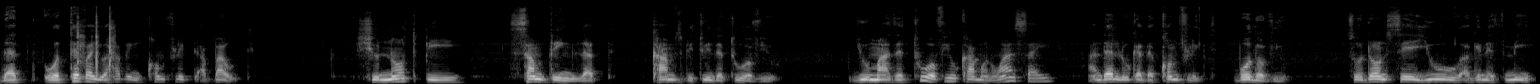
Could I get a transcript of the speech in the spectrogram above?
that whatever you're having conflict about should not be something that comes between the two of you. You must, the two of you, come on one side and then look at the conflict, both of you. So don't say you against me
